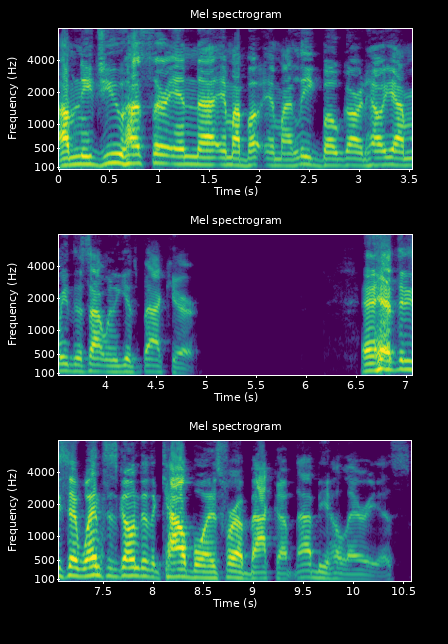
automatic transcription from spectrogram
I'm gonna need you, Hustler, in uh, in my bo- in my league, Bogard. Hell yeah, I'm reading this out when he gets back here. And Anthony said Wentz is going to the Cowboys for a backup. That'd be hilarious.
